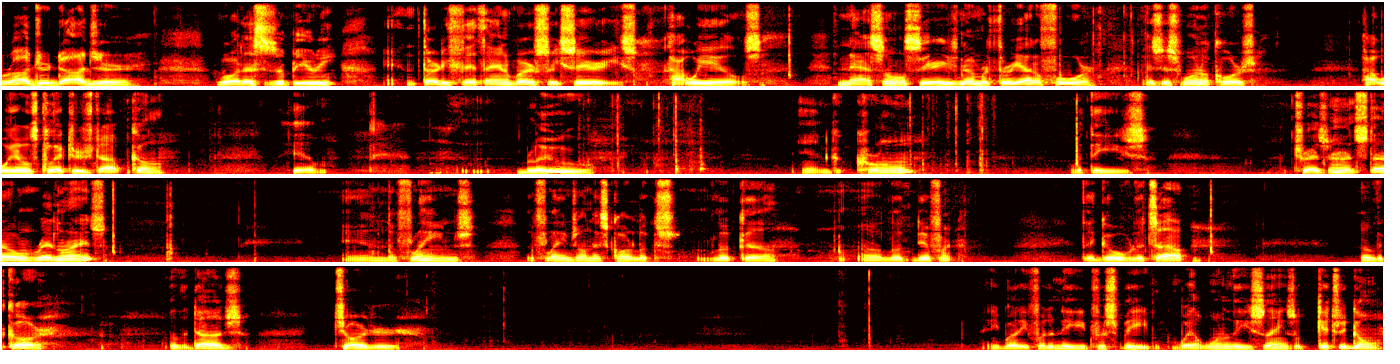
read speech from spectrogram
Rodger Dodger. Boy, this is a beauty. And 35th anniversary series. Hot Wheels. National Series number 3 out of 4. is this one, of course. hot HotWheelsCollectors.com. Yeah. Blue. And chrome. With these treasure hunt style red lines the flames the flames on this car looks look uh, uh, look different. They go over the top of the car of the Dodge Charger. Anybody for the need for speed? Well one of these things will get you going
